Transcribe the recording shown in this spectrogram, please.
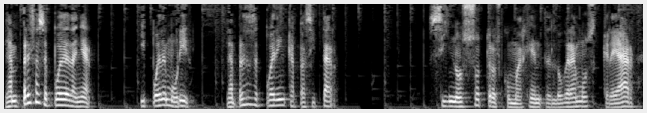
La empresa se puede dañar y puede morir. La empresa se puede incapacitar. Si nosotros como agentes logramos crear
